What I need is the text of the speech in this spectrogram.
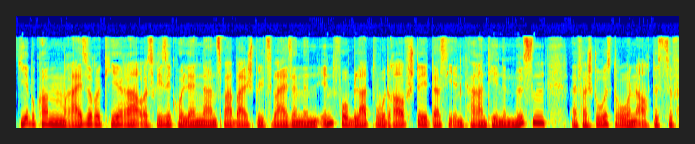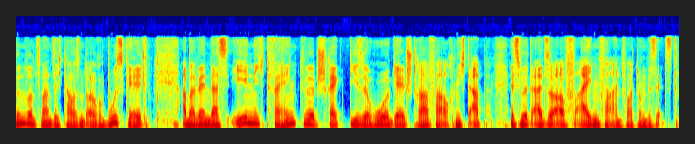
Hier bekommen Reiserückkehrer aus Risikoländern zwar beispielsweise ein Infoblatt, wo draufsteht, dass sie in Quarantäne müssen. Bei Verstoß drohen auch bis zu 25.000 Euro Bußgeld. Aber wenn das eh nicht verhängt wird, schreckt diese hohe Geldstrafe auch nicht ab. Es wird also auf Eigenverantwortung gesetzt.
